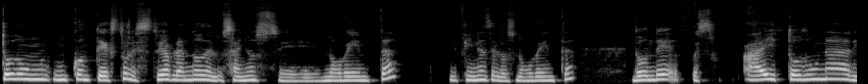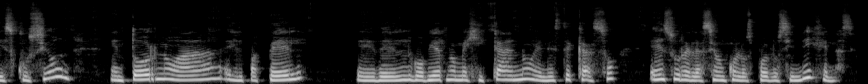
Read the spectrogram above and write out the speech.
todo un, contexto, les estoy hablando de los años 90, eh, de fines de los 90, donde pues hay toda una discusión en torno a el papel del gobierno mexicano, en este caso, en su relación con los pueblos indígenas.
